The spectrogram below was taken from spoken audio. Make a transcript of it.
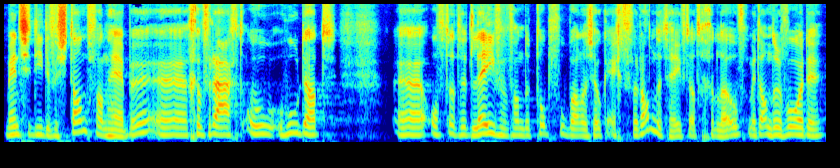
mensen die er verstand van hebben eh, gevraagd hoe, hoe dat. eh, of dat het leven van de topvoetballers ook echt veranderd heeft, dat geloof. Met andere woorden,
